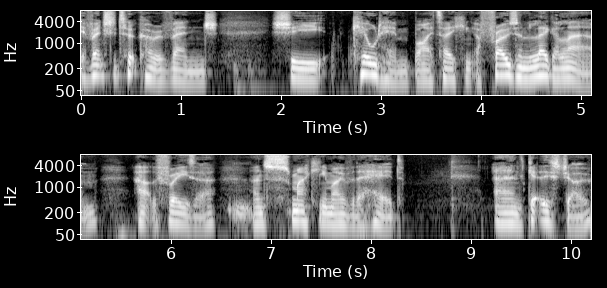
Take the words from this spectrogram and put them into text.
eventually took her revenge. She killed him by taking a frozen leg of lamb out the freezer and smacking him over the head. And get this, Joe.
